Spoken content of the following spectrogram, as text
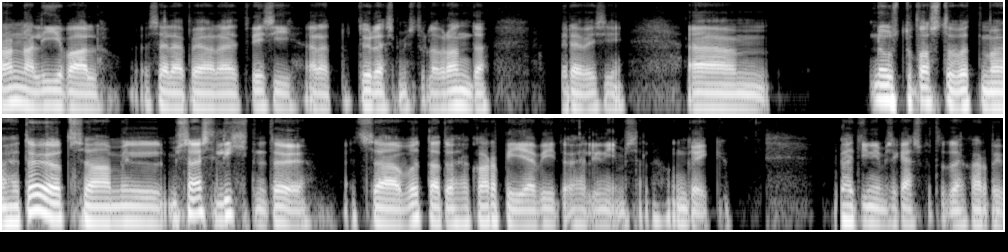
rannaliival selle peale, et vesi äratab ta üles, mis tuleb randa, merevesi ähm,. nõustub vastu võtma ühe tööotsa, mil, mis on hästi lihtne töö, et sa võtad ühe karbi ja viid ühele inimesele, on kõik ühed inimese käest võtad ühe karbi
